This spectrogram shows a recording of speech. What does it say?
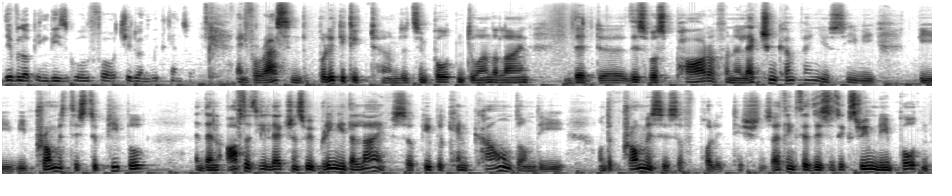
developing this goal for children with cancer. And for us, in the political terms, it's important to underline that uh, this was part of an election campaign. You see, we, we, we promised this to people, and then after the elections, we bring it alive so people can count on the, on the promises of politicians. I think that this is extremely important,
